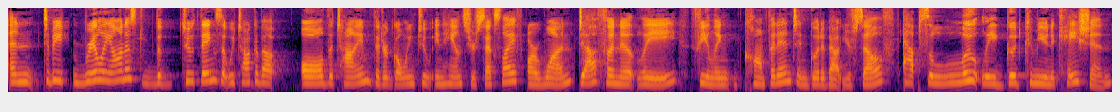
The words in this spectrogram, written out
And to be really honest, the two things that we talk about all the time that are going to enhance your sex life are one, definitely feeling confident and good about yourself, absolutely good communication,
